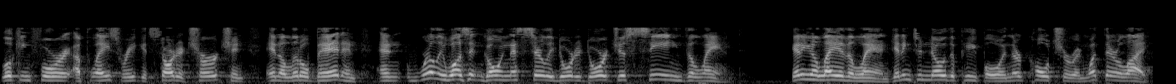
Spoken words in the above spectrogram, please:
looking for a place where he could start a church in, in a little bit and, and really wasn't going necessarily door to door, just seeing the land, getting a lay of the land, getting to know the people and their culture and what they're like.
